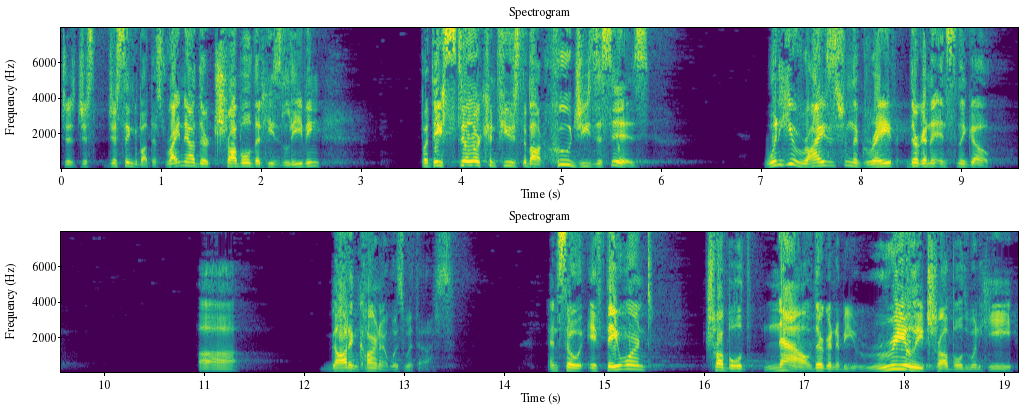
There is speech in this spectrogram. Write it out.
Just, just, just think about this. Right now, they're troubled that he's leaving, but they still are confused about who Jesus is. When he rises from the grave, they're going to instantly go, uh, God incarnate was with us. And so if they weren't troubled now, they're going to be really troubled when he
